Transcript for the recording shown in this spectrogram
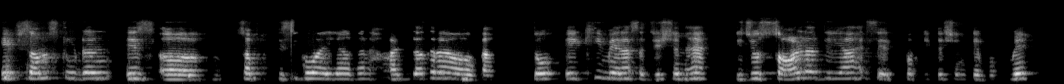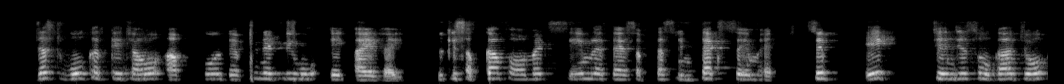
if some student is uh, सब किसी को अगर हार्ड लग रहा होगा तो एक ही मेरा सजेशन है कि जो सॉल्व दिया है सेल्फ पब्लिकेशन के बुक में जस्ट वो करके जाओ, आपको डेफिनेटली वो एक आएगा ही। क्योंकि सबका फॉर्मेट सेम रहता है, सबका सिंटेक्स सेम है। सिर्फ़ एक चेंजेस होगा जो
